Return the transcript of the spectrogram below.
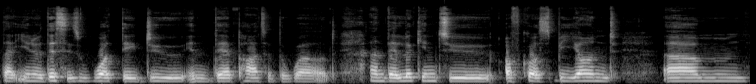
that, you know, this is what they do in their part of the world. And they're looking to, of course, beyond. Um,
